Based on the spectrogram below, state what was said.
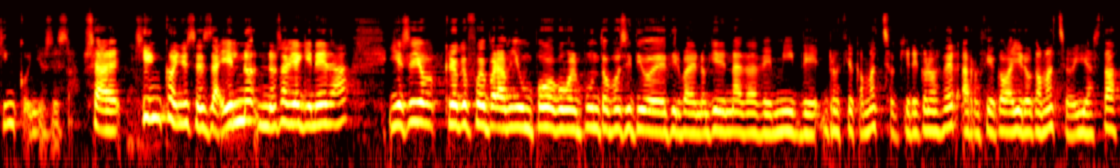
¿quién coño es esa? O sea, ¿quién coño es esa? Y él no, no sabía quién era y eso yo creo que fue para mí un poco como el punto positivo de decir, vale, no quiere nada de mí, de Rocío Camacho, quiere conocer a Rocío Caballero Camacho y ya está.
